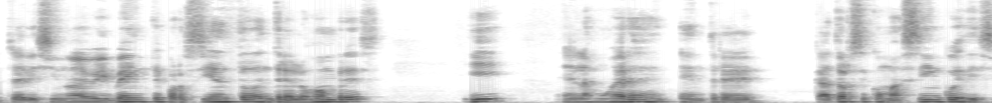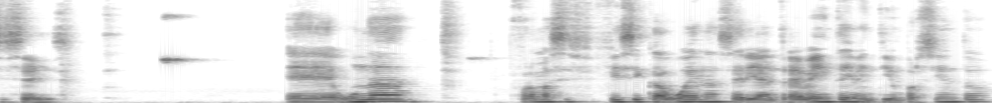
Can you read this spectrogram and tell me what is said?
entre 19 y 20% entre los hombres y en las mujeres entre 14,5 y 16. Eh, una forma física buena sería entre 20 y 21%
